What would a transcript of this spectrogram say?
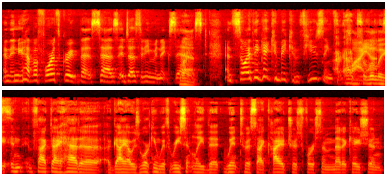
And then you have a fourth group that says it doesn't even exist. Right. And so I think it can be confusing for Absolutely. clients. Absolutely. In, in fact, I had a, a guy I was working with recently that went to a psychiatrist for some medication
